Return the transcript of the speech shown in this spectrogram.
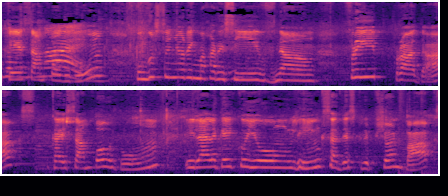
kaya sample room. Kung gusto nyo ring makareceive ng free products kay sample room, ilalagay ko yung link sa description box.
